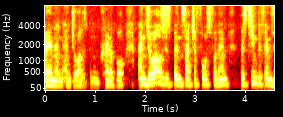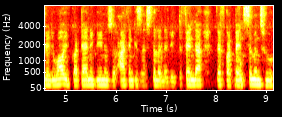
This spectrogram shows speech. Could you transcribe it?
Ben and, and Joel has been incredible. And Joel's just been such a force for them. This team defends really well. You've got Danny Green, who I think is a, still an elite defender. They've got Ben Simmons, who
